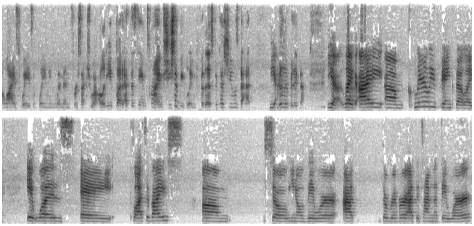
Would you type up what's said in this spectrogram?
internalized ways of blaming women for sexuality, but at the same time, she should be blamed for this because she was bad, Yeah. really, really bad. Yeah, like I um, clearly think that like it was a plot device. Um, so you know they were at the river at the time that they were,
